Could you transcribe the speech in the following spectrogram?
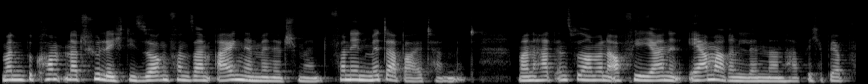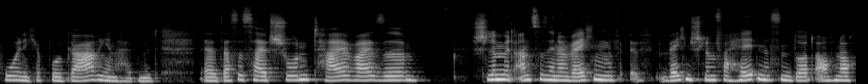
Man bekommt natürlich die Sorgen von seinem eigenen Management, von den Mitarbeitern mit. Man hat insbesondere, auch vier Jahre in ärmeren Ländern hat, ich habe ja Polen, ich habe Bulgarien halt mit, äh, das ist halt schon teilweise schlimm mit anzusehen, in welchen, welchen schlimmen Verhältnissen dort auch noch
